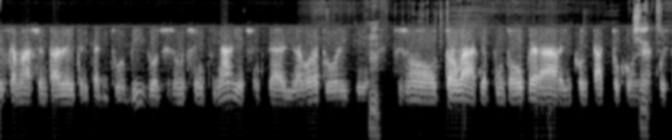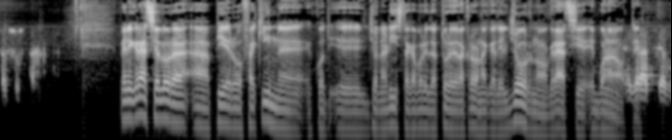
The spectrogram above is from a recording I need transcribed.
pensiamo alla centrale elettrica di Turbigo, ci sono centinaia e centinaia di lavoratori che mm. si sono trovati appunto a operare in contatto con certo. questa sostanza. Bene, grazie allora a Piero Fachin, eh, giornalista, caporedattore della cronaca del giorno, grazie e buonanotte. E grazie a voi.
